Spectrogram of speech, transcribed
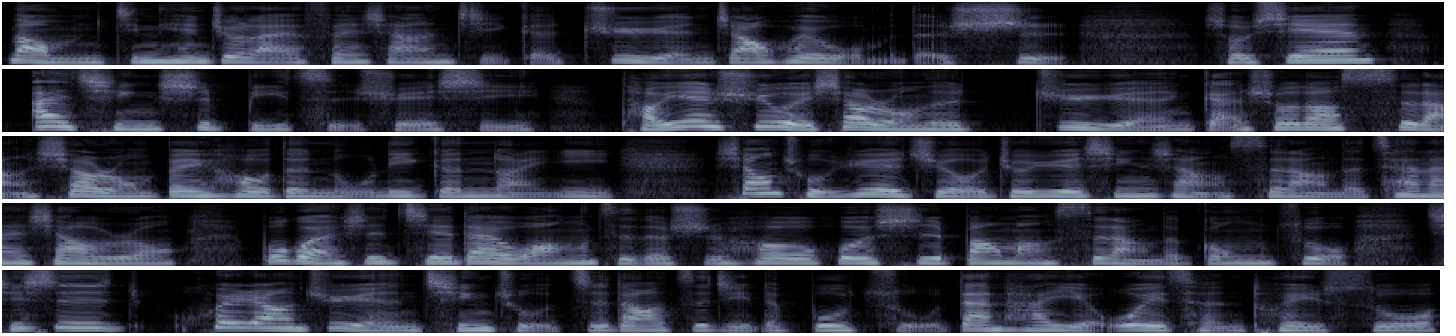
那我们今天就来分享几个巨人教会我们的事。首先。爱情是彼此学习。讨厌虚伪笑容的巨猿，感受到四郎笑容背后的努力跟暖意。相处越久，就越欣赏四郎的灿烂笑容。不管是接待王子的时候，或是帮忙四郎的工作，其实会让巨猿清楚知道自己的不足，但他也未曾退缩，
